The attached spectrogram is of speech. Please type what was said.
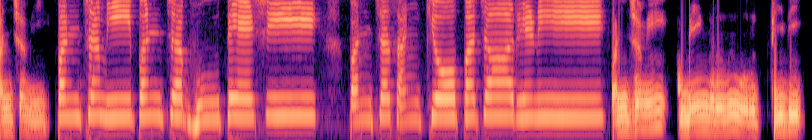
பஞ்சமி. பஞ்சமி பஞ்சபூதேஷி பஞ்சசங்கியோபசாரிணி. பஞ்சமி அப்படிங்கிறது ஒரு திதி.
